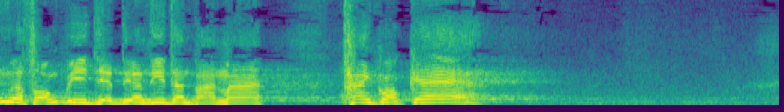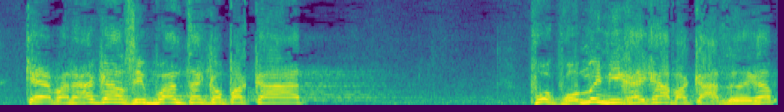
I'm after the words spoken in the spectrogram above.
เมื่อสองปีเจ็ดเดือนที่ท่านผ่านมา ท่านก็แก้ แก้ปัญหา90วันท่านก็ประกาศ พวกผมไม่มีใครกล้าประกาศเลยครับ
